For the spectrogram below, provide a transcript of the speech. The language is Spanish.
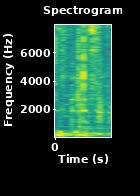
Gracias.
